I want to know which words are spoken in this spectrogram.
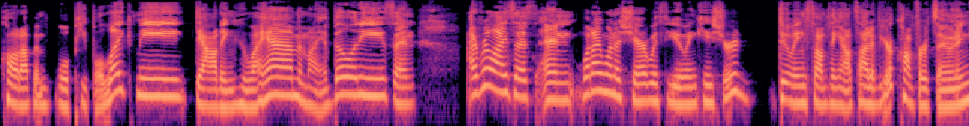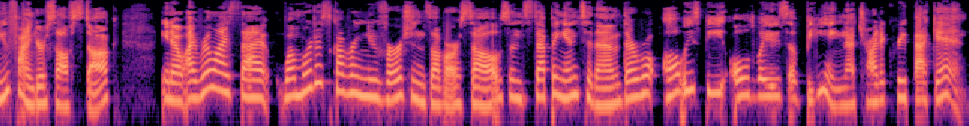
caught up in, will people like me, doubting who I am and my abilities. And I realize this. And what I want to share with you, in case you're doing something outside of your comfort zone and you find yourself stuck, you know, I realize that when we're discovering new versions of ourselves and stepping into them, there will always be old ways of being that try to creep back in.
